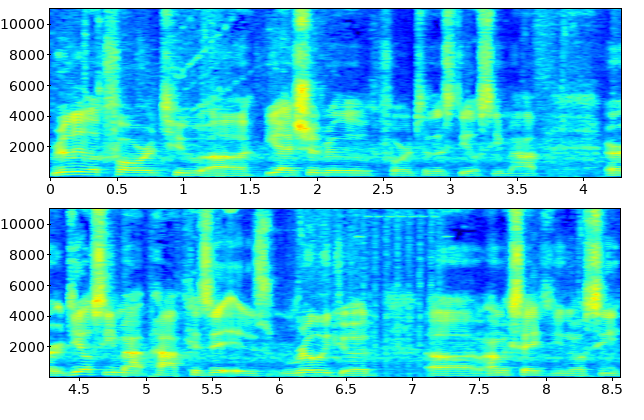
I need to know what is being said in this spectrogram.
really look forward to. Uh, you guys should really look forward to this DLC map or DLC map pack because it is really good. Uh, I'm excited to you know see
